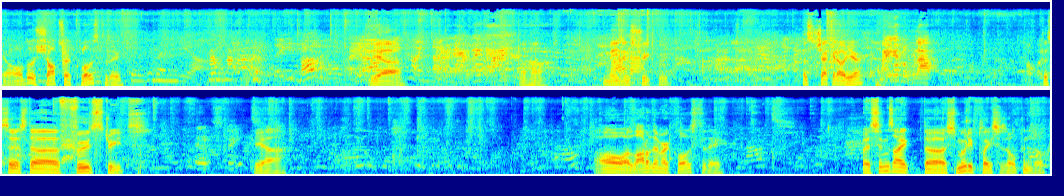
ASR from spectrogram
Yeah, all those shops are closed today. Yeah. Uh huh. Amazing street food. Let's check it out here. This is the food street. Street. Yeah. Oh, a lot of them are closed today. But it seems like the smoothie place is open though.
